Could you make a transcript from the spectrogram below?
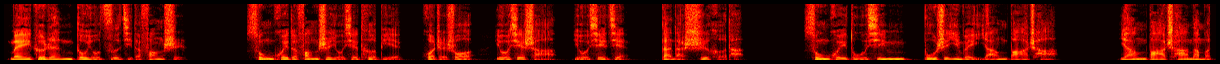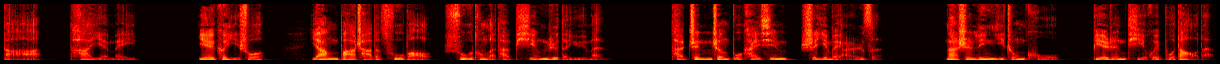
每个人都有自己的方式。宋慧的方式有些特别，或者说有些傻，有些贱，但那适合他。宋慧赌心不是因为杨八叉，杨八叉那么打他也没。也可以说，杨八叉的粗暴疏通了他平日的郁闷。他真正不开心是因为儿子，那是另一种苦，别人体会不到的。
